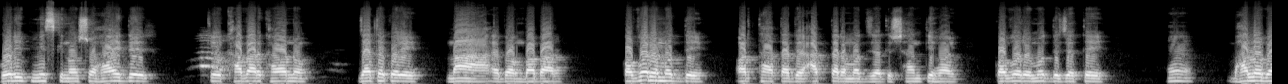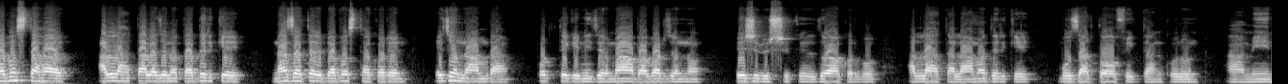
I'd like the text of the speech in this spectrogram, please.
গরিব, মিসকিন, অসহায়দেরকে খাবার খাওয়ানো, যাতে করে মা এবং বাবার কবরের মধ্যে, অর্থাৎ তাদের আত্মার মধ্যে যাতে শান্তি হয়, কবরের মধ্যে যাতে হ্যাঁ ভালো ব্যবস্থা হয়, আল্লাহ তালা যেন তাদেরকে নাজাতের ব্যবস্থা করেন। এজন্য আমরা প্রত্যেকে নিজের মা বাবার জন্য বেশি বেশি করে দোয়া করব। আল্লাহ তালা আমাদেরকে বোঝার তৌফিক দান করুন। আমিন।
